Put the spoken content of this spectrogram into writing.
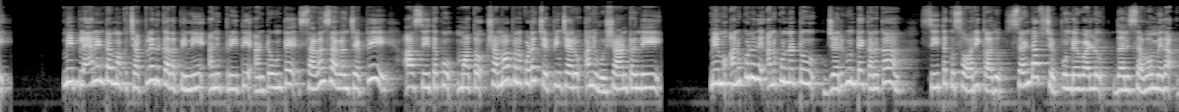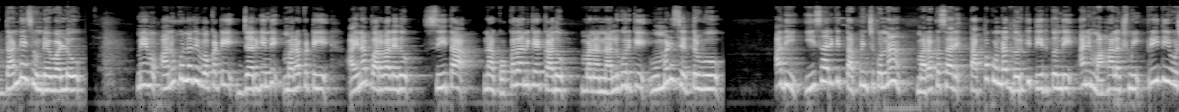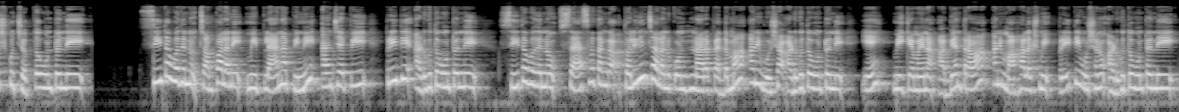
మీ ప్లాన్ ఏంటో మాకు చెప్పలేదు కదా పిన్ని అని ప్రీతి అంటూ ఉంటే సగం సగం చెప్పి ఆ సీతకు మాతో క్షమాపణ కూడా చెప్పించారు అని ఉష అంటుంది. మేము అనుకున్నది అనుకున్నట్టు జరుగుంటే కనుక సీతకు సారీ కాదు సెండ్ ఆఫ్ చెప్పుండేవాళ్ళు దాని శవం మీద దండేసి ఉండేవాళ్ళు. మేము అనుకున్నది ఒకటి జరిగింది మరొకటి అయినా పర్వాలేదు. సీత నాకొక్కదానికే కాదు మన నలుగురికి ఉమ్మడి శత్రువు. అది ఈసారికి తప్పించుకున్నా మరొకసారి తప్పకుండా దొరికి తీరుతుంది అని మహాలక్ష్మి ప్రీతి ఉషకు చెప్తూ ఉంటుంది. సీత వదిను చంపాలని మీ ప్లానా పిన్ని? అని చెప్పి ప్రీతి అడుగుతూ ఉంటుంది. సీత వదిన్ను శాశ్వతంగా తొలగించాలనుకుంటున్నారా పెద్దమ్మా? అని ఉష అడుగుతూ ఉంటుంది. ఏ మీకేమైనా అభ్యంతరమా? అని మహాలక్ష్మి ప్రీతి ఉషను అడుగుతూ ఉంటుంది.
